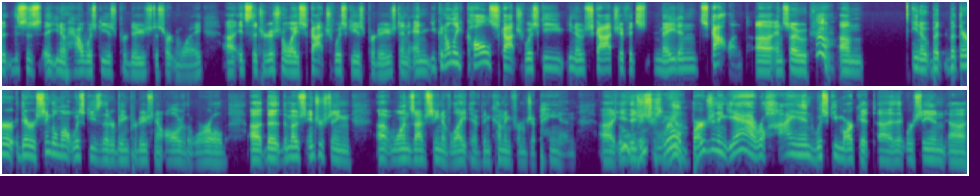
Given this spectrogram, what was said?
uh, This is uh, you know how whiskey is produced a certain way. Uh, it's the traditional way Scotch whiskey is produced, and and you can only call Scotch whiskey you know Scotch if it's made in Scotland. Uh, and so Huh. um you know but but there are there are single malt whiskeys that are being produced now all over the world. Uh the the most interesting uh ones i've seen of late have been coming from japan. Uh Ooh, just real yeah. burgeoning yeah real high end whiskey market uh that we're seeing uh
